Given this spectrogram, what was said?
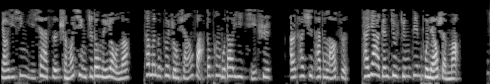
姚一新一下子什么兴致都没有了，他们的各种想法都碰不到一起去。而他是他的老子，他压根就争辩不了什么。只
